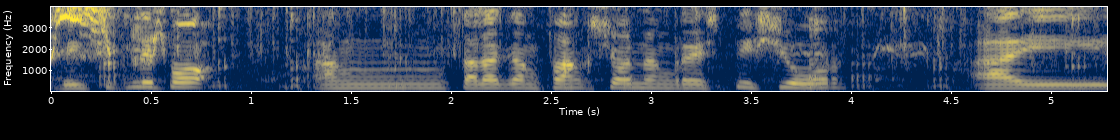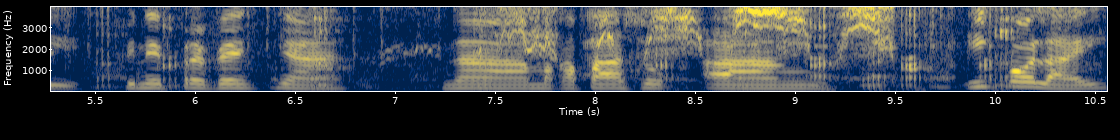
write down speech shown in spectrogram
Basically po, ang talagang function ng respisure ay piniprevent niya na makapasok ang E. coli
